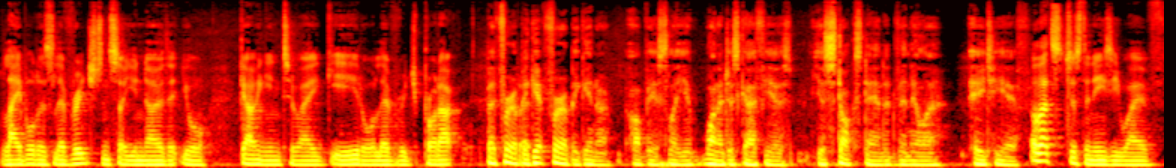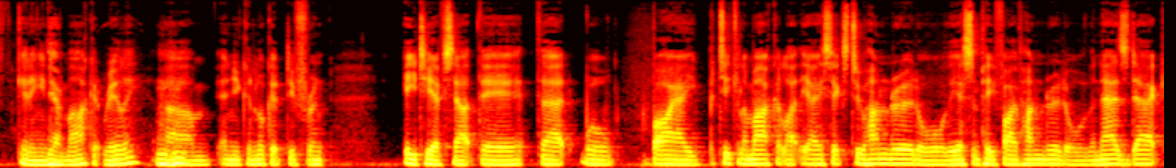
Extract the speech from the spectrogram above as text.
labelled as leveraged, and so you know that you're going into a geared or leveraged product. But for a but, for a beginner, obviously you want to just go for your your stock standard vanilla ETF? Well, that's just an easy way of getting into Yeah. the market, really. Um, and you can look at different ETFs out there that will buy a particular market, like the ASX 200 or the S and P 500 or the Nasdaq.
